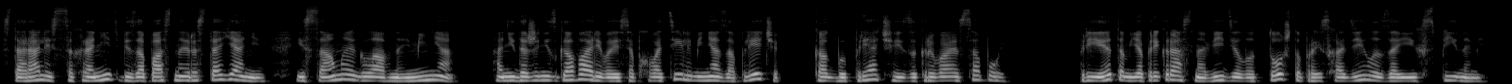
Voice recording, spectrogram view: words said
Старались сохранить безопасное расстояние и, самое главное, меня. Они даже не сговариваясь обхватили меня за плечи, как бы пряча и закрывая собой. При этом я прекрасно видела то, что происходило за их спинами.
